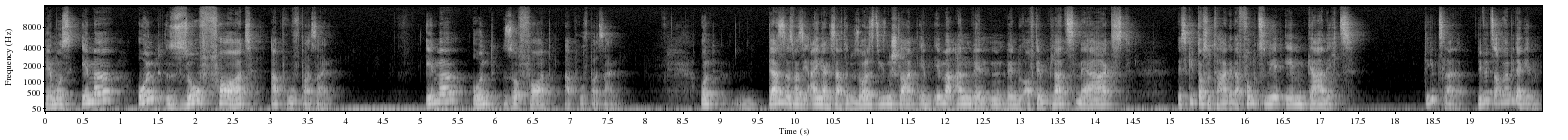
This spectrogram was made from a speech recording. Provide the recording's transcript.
der muss immer und sofort abrufbar sein. Immer und sofort abrufbar sein. Und das ist das, was ich eingangs sagte. Du solltest diesen Schlag eben immer anwenden, wenn du auf dem Platz merkst, es gibt doch so Tage, da funktioniert eben gar nichts. Die gibt es leider. Die wird es auch immer wieder geben.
